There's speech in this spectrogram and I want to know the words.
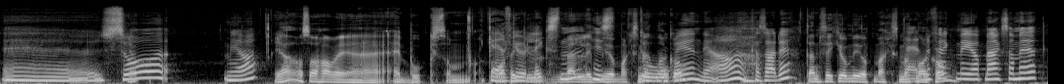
Eh, så ja. Ja, og så har vi eh, ei bok som Geir Gulliksen, veldig mye oppmerksomhet når den kom. ja, Hva sa du? Den fikk jo mye oppmerksomhet når Den den fikk mye oppmerksomhet.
